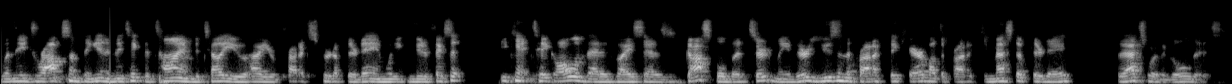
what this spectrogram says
When they drop something in and they take the time to tell you how your product screwed up their day and what you can do to fix it, you can't take all of that advice as gospel, but certainly they're using the product, they care about the product, you messed up their day. That's where the gold is.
